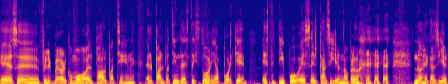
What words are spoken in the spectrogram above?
que es eh, Philip Baird como el Palpatine. El Palpatine de esta historia, porque este tipo es el canciller, no, perdón, no es el canciller,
